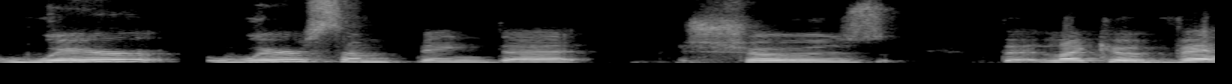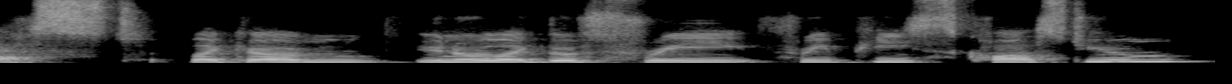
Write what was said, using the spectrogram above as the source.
wear wear something that shows that like a vest, like um, you know, like those three three piece costume.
